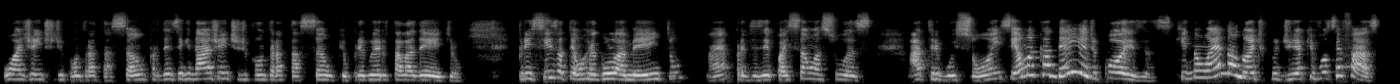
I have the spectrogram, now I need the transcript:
o agente de contratação. Para designar agente de contratação, que o pregoeiro está lá dentro, precisa ter um regulamento, né, para dizer quais são as suas atribuições, e é uma cadeia de coisas que não é da noite para o dia que você faz.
